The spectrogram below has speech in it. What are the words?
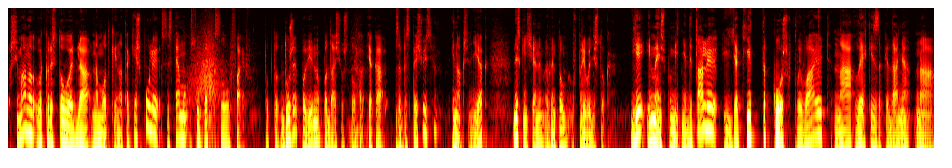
Shimano використовує для намотки на такі шпулі систему Super Slow 5, тобто дуже повільну подачу штока, яка забезпечується, інакше ніяк, нескінченним гвинтом в приводі штока. Є і менш помітні деталі, які також впливають на легкість закидання на е,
